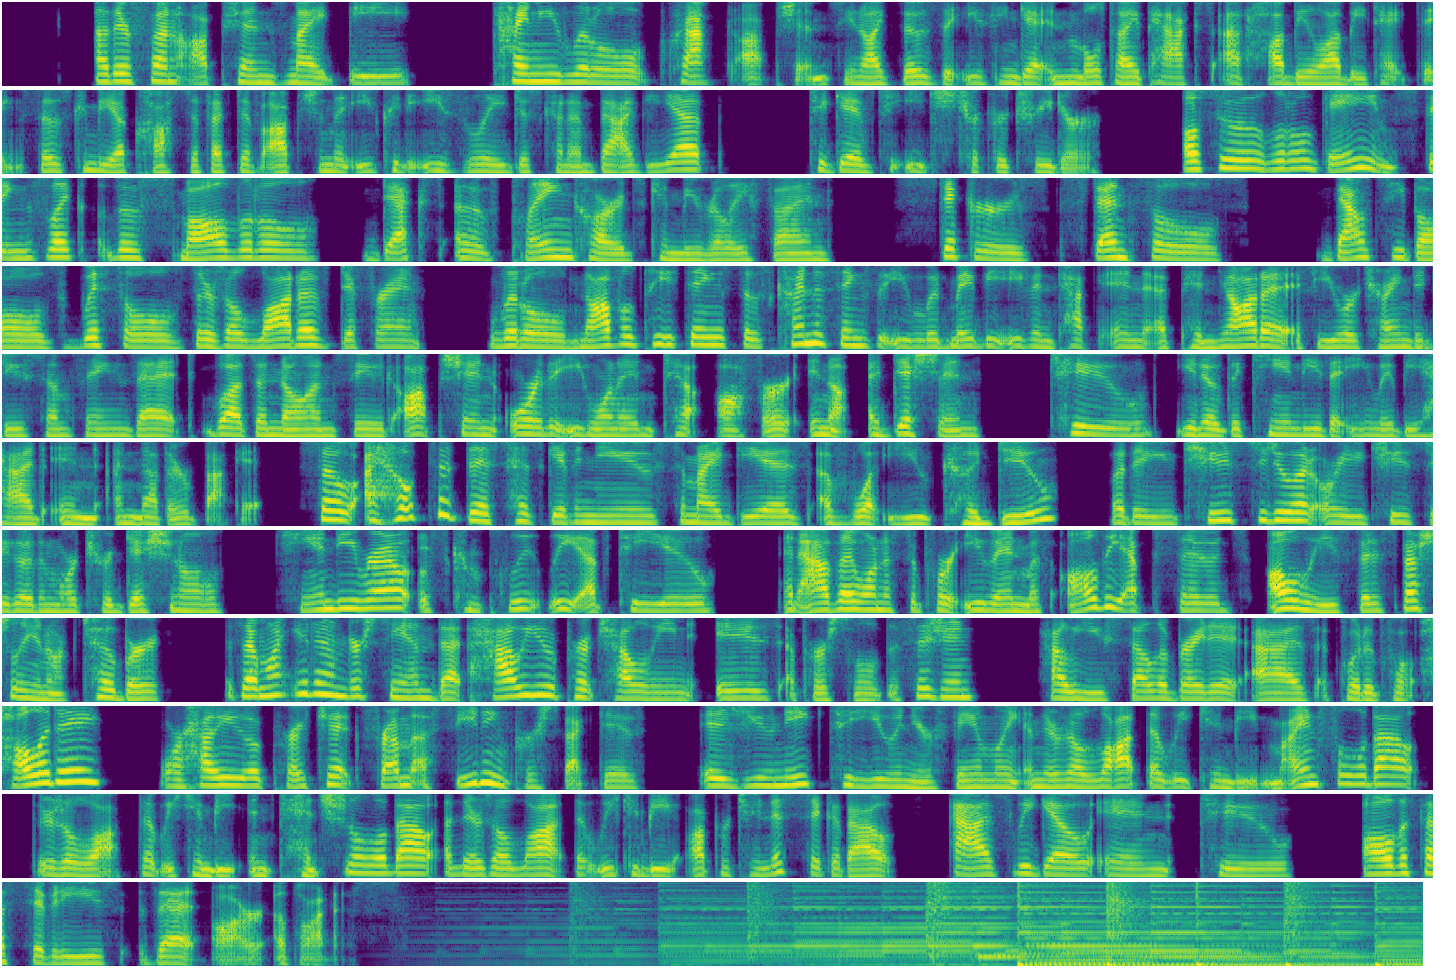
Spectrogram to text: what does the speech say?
Other fun options might be tiny little craft options, you know, like those that you can get in multi packs at Hobby Lobby type things. Those can be a cost effective option that you could easily just kind of baggy up to give to each trick or treater. Also, little games, things like those small little decks of playing cards can be really fun. Stickers, stencils, bouncy balls, whistles. There's a lot of different little novelty things, those kind of things that you would maybe even tuck in a pinata if you were trying to do something that was a non-food option or that you wanted to offer in addition to, you know, the candy that you maybe had in another bucket. So I hope that this has given you some ideas of what you could do whether you choose to do it or you choose to go the more traditional candy route is completely up to you. And as I want to support you in with all the episodes, always, but especially in October, is I want you to understand that how you approach Halloween is a personal decision. How you celebrate it as a quote unquote holiday or how you approach it from a feeding perspective is unique to you and your family. And there's a lot that we can be mindful about. There's a lot that we can be intentional about. And there's a lot that we can be opportunistic about as we go into all the festivities that are upon us.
